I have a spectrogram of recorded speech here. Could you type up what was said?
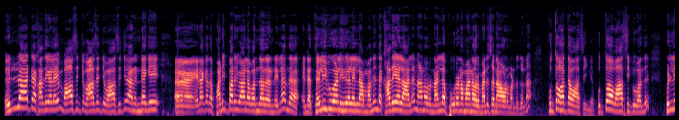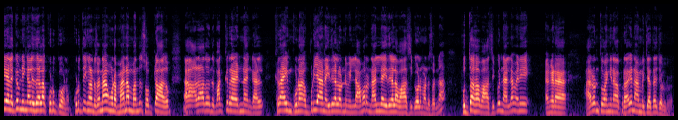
எல்லாற்ற கதைகளையும் வாசித்து வாசித்து வாசித்து நான் இன்றைக்கு எனக்கு அந்த படிப்பறிவால் வந்ததுண்டில் அந்த இந்த தெளிவுகள் இதுகள் எல்லாம் வந்து இந்த கதைகளால் நான் ஒரு நல்ல பூரணமான ஒரு மனுஷன் ஆகணும்னு சொன்னால் புத்தகத்தை வாசிங்க புத்தக வாசிப்பு வந்து பிள்ளைகளுக்கும் நீங்கள் இதெல்லாம் கொடுக்கணும் கொடுத்தீங்கன்னு சொன்னால் உங்களோட மனம் வந்து சொப்டாகும் அதாவது வந்து வக்கிர எண்ணங்கள் கிரைம் குணம் இப்படியான இதுகள் ஒன்றும் இல்லாமல் ஒரு நல்ல இதுகளை வாசிக்கணும்னு சொன்னால் புத்தக வாசிப்பு நல்ல மணி எங்களோட அருண் துவங்கின பிறகு நான் மிச்சத்தை சொல்கிறேன்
